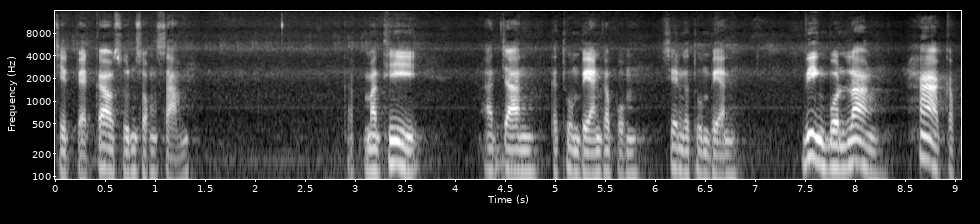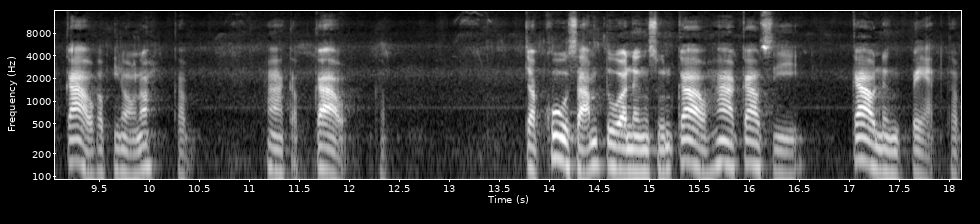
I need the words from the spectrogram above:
เจ็ดแปดเก้าศูนย์สองสามครับมาที่อาจารย์กระทุ่มแบนครับผม เส้นกระทุ่มแบนวิ่งบนล่างห้ากับเก้าครับพี่น้องเนาะครับห้ากับเก้า จับคู่สามตัวหนึ่งศูนย์เก้าห้าเก้าสี่เก้าหนึ่งแปดครับ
